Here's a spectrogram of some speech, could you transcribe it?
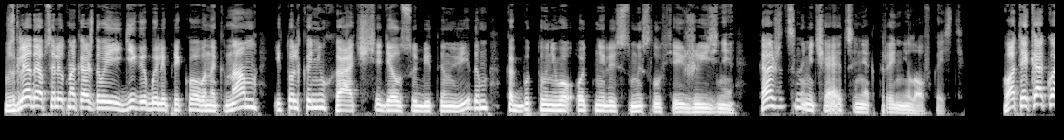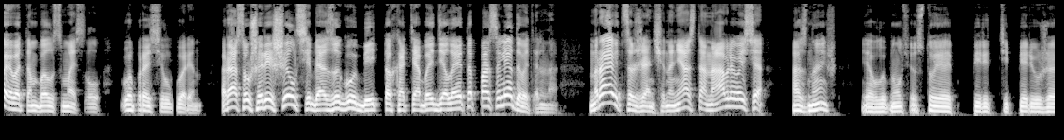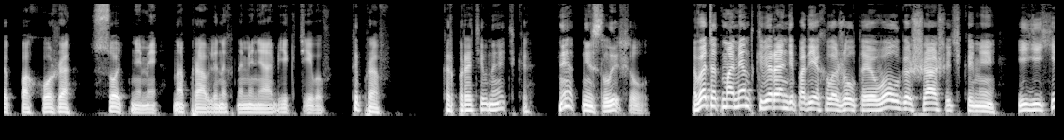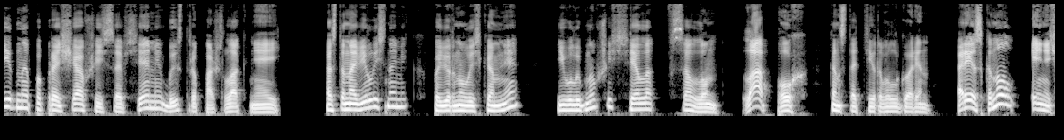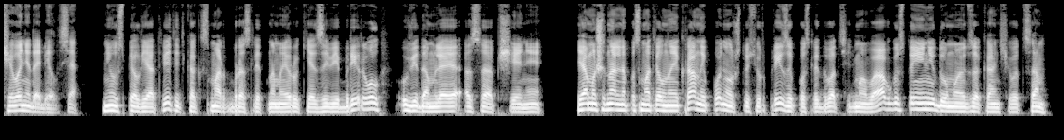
Взгляды абсолютно каждого игига были прикованы к нам, и только Нюхач сидел с убитым видом, как будто у него отняли смысл всей жизни. Кажется, намечается некоторая неловкость. «Вот и какой в этом был смысл?» — вопросил Горин. Раз уж решил себя загубить, то хотя бы делай это последовательно. Нравится женщина, не останавливайся. А знаешь, я улыбнулся, стоя перед теперь уже, похоже, сотнями направленных на меня объективов. Ты прав. Корпоративная этика? Нет, не слышал. В этот момент к веранде подъехала желтая «Волга» с шашечками, и, ехидно попрощавшись со всеми, быстро пошла к ней. Остановилась на миг, повернулась ко мне и, улыбнувшись, села в салон. «Лопух!» — констатировал Горин. «Рискнул и ничего не добился». Не успел я ответить, как смарт-браслет на моей руке завибрировал, уведомляя о сообщении. Я машинально посмотрел на экран и понял, что сюрпризы после 27 августа и не думают заканчиваться.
